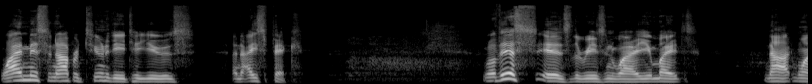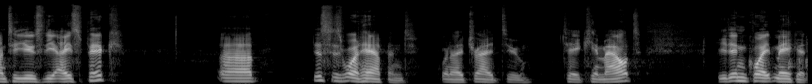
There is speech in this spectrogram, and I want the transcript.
Why miss an opportunity to use an ice pick? Well, this is the reason why you might not want to use the ice pick. Uh, this is what happened when I tried to take him out. He didn't quite make it.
